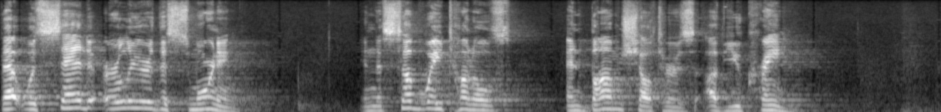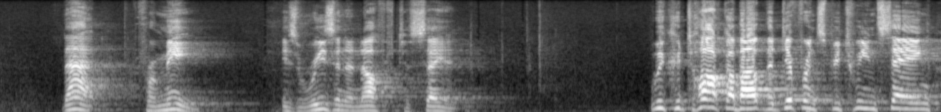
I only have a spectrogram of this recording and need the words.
that was said earlier this morning in the subway tunnels and bomb shelters of Ukraine. That, for me, is reason enough to say it. We could talk about the difference between saying,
